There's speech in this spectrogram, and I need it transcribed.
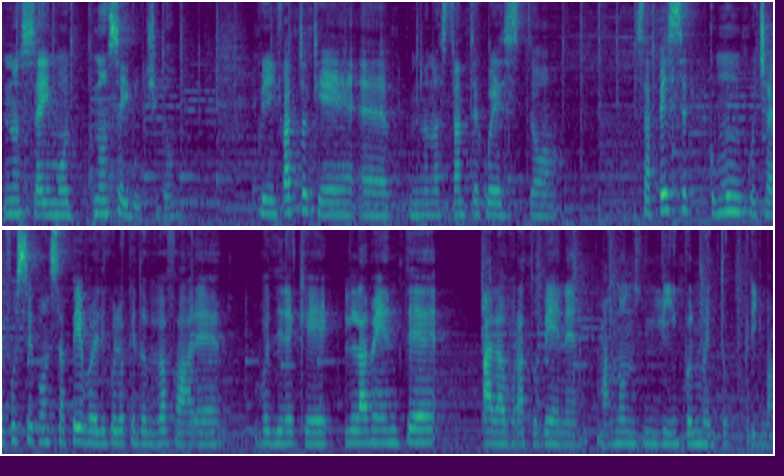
non, sei mo- non sei lucido. Quindi il fatto che eh, nonostante questo sapesse comunque, cioè fosse consapevole di quello che doveva fare, vuol dire che la mente ha lavorato bene, ma non lì in quel momento prima,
